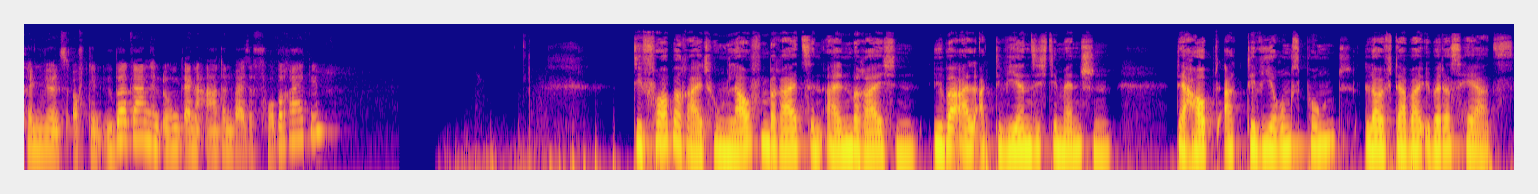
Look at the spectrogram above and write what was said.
Können wir uns auf den Übergang in irgendeiner Art und Weise vorbereiten? Die Vorbereitungen laufen bereits in allen Bereichen. Überall aktivieren sich die Menschen. Der Hauptaktivierungspunkt läuft dabei über das Herz.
